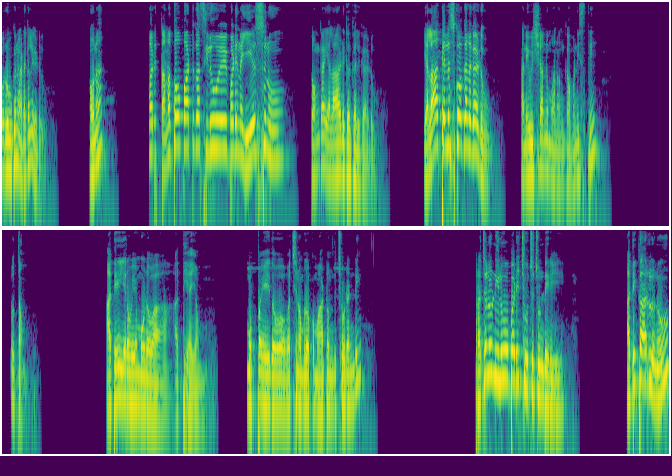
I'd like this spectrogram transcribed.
ఓ రోగిని అడగలేడు. అవునా? మరి తనతో పాటుగా సిలువ వేయబడిన యేసును దొంగ ఎలా అడగగలిగాడు? ఎలా తెలుసుకోగలిగాడు? అనే విషయాన్ని మనం గమనిస్తే చూద్దాం. అదే ఇరవై మూడవ అధ్యాయం. ముప్పై ఐదవ వచనంలో ఒక మాట ఉంది చూడండి. ప్రజలు నిలువబడి చూచుచుండిరి అధికారులను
